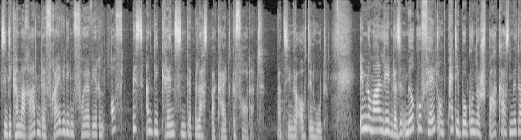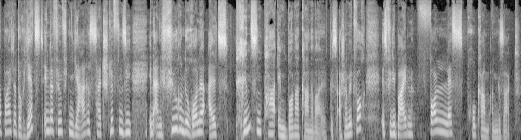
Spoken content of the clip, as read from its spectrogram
sind die Kameraden der Freiwilligen Feuerwehren oft bis an die Grenzen der Belastbarkeit gefordert. Da ziehen wir auch den Hut. Im normalen Leben, da sind Mirko Feld und Patty Burgunder Sparkassenmitarbeiter. Doch jetzt in der fünften Jahreszeit schlüpfen sie in eine führende Rolle als Prinzenpaar im Bonner Karneval. Bis Aschermittwoch ist für die beiden volles Programm angesagt.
